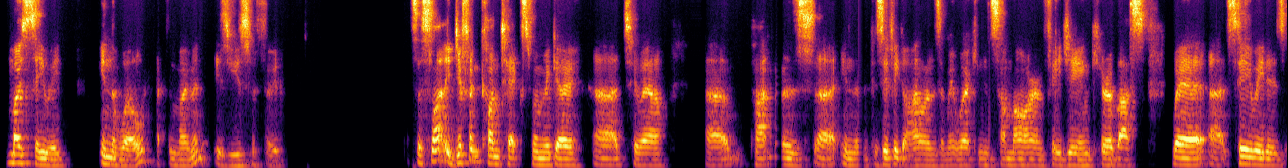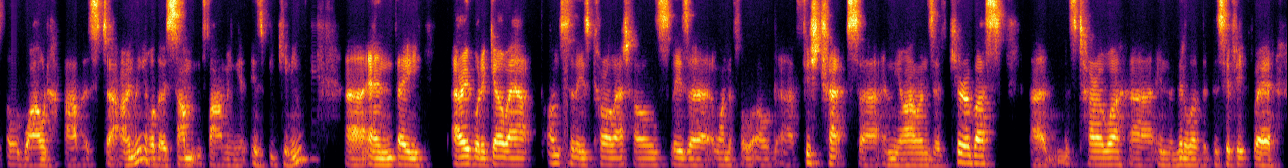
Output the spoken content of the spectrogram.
Most seaweed in the world at the moment is used for food. It's a slightly different context when we go uh, to our uh, partners uh, in the Pacific Islands, and we work in Samoa and Fiji and Kiribati, where uh, seaweed is a wild harvest uh, only, although some farming is beginning. Uh, and they are able to go out onto these coral atolls. These are wonderful old uh, fish traps uh, in the islands of Kiribati. Uh, it's Tarawa in the middle of the Pacific, where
